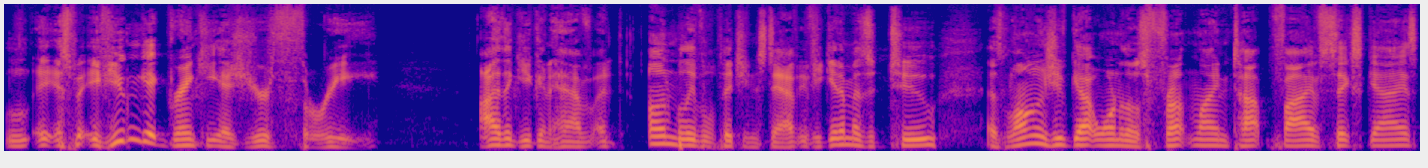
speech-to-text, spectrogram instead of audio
if you can get Greinke as your 3. I think you can have an unbelievable pitching staff. If you get him as a two, as long as you've got one of those frontline top five, six guys,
